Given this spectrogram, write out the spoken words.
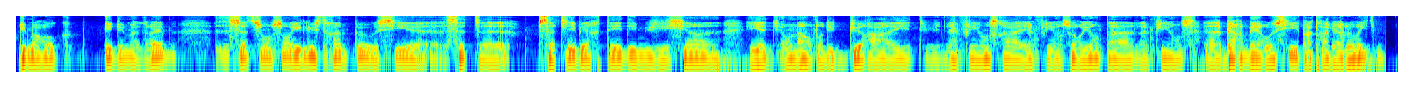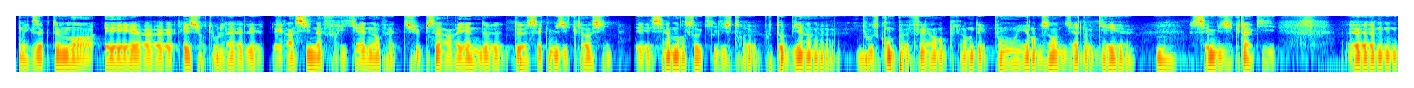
du Maroc et du Maghreb. Cette chanson illustre un peu aussi euh, cette euh, cette liberté des musiciens, il y a, on a entendu du rail, de l'influence rail, l'influence orientale, l'influence euh, berbère aussi, à travers le rythme. Exactement, et, euh, et surtout la- les, les racines africaines, en fait, subsahariennes de, de cette musique-là aussi. Et c'est un morceau qui illustre plutôt bien euh, tout ce qu'on peut faire en créant des ponts et en faisant dialoguer Mhm. ces musiques-là qui euh,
